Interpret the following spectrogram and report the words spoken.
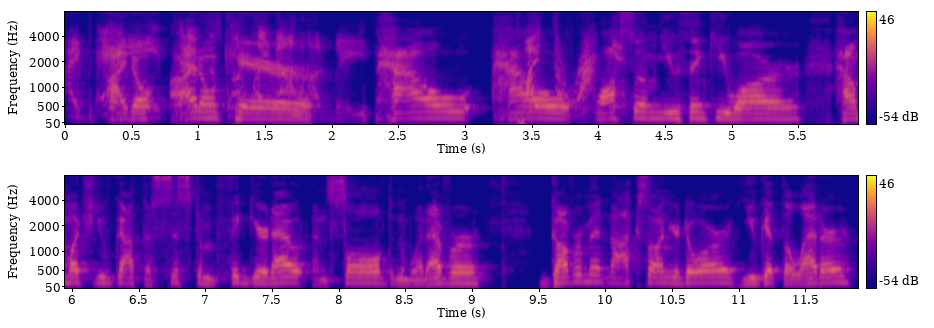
I paid. I don't- I don't care. not on me. how how awesome you think you are, how much you've got the system figured out and solved and whatever. Government knocks on your door, you get the letter,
